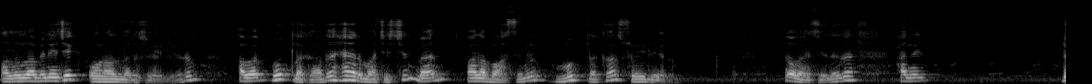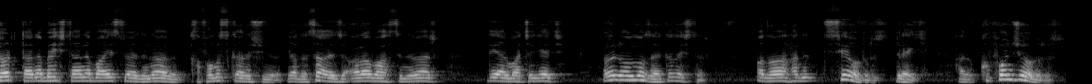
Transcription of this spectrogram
alınabilecek oranları söylüyorum. Ama mutlaka da her maç için ben ana bahsimi mutlaka söylüyorum. Dolayısıyla da hani 4 tane 5 tane bahis verdin abi kafamız karışıyor ya da sadece ana bahsini ver diğer maça geç. Öyle olmaz arkadaşlar. O zaman hani şey oluruz direkt hani kuponcu oluruz.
